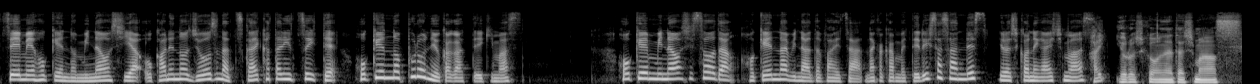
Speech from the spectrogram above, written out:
生命保険の見直しやお金の上手な使い方について、保険のプロに伺っていきます。保険見直し相談、保険ナビのアドバイザー、中亀照久さんです。よろしくお願いします。はい。よろしくお願いいたします。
